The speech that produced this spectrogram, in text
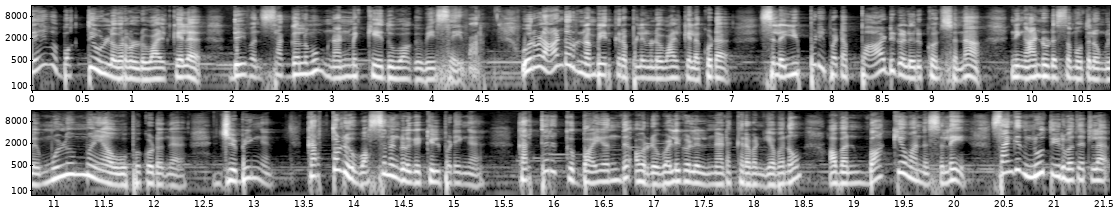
தேவ பக்தி உள்ளவர்களோட வாழ்க்கையில் தேவன் சகலமும் நன்மைக்கு ஏதுவாகவே செய்வார். ஒருவேளை ஆண்டவர் நம்பி இருக்கிற பிள்ளைங்களோட வாழ்க்கையில் கூட சில இப்படிப்பட்ட பாடுகள் இருக்குன்னு சொன்னால் நீங்கள் ஆண்டோட சமூகத்தில் உங்களை முழுமையாக ஒப்பு கொடுங்க ஜெபிங்க. கர்த்தருடைய வசனங்களுக்கு கீழ்ப்படிங்க. கர்த்தருக்கு பயந்து அவருடைய வழிகளில் நடக்கிறவன் எவனோ அவன் பாக்கியவான சொல்லி சங்கீதம் நூற்றி இருபத்தெட்டில்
